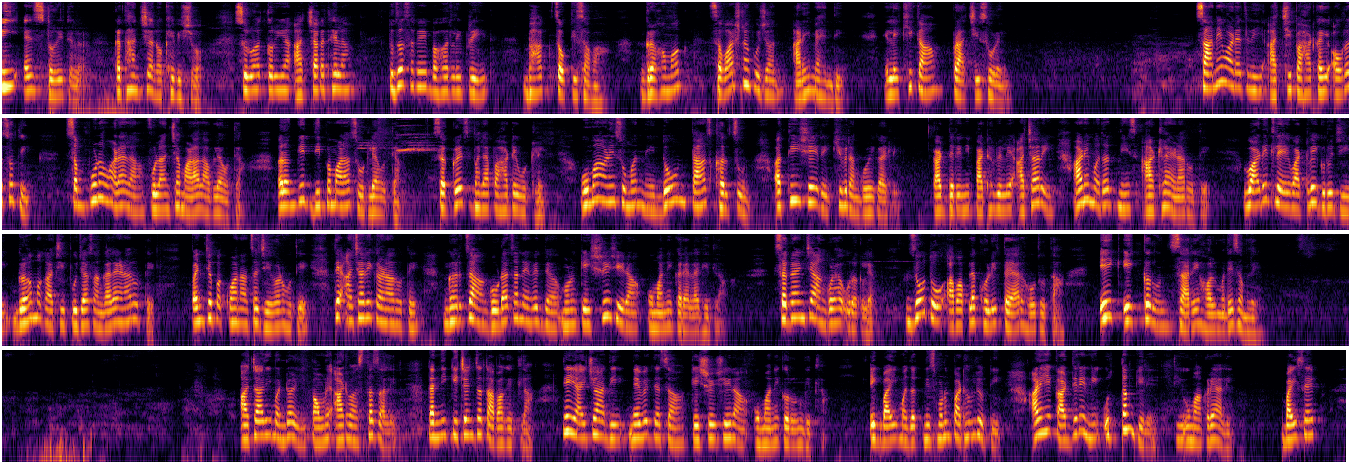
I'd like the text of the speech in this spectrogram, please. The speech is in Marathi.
पी एस स्टोरी टेलर कथांचे अनोखे विश्व. सुरुवात करूया आजच्या कथेला. तुझं सगळे बहरले प्रीत भाग चौतीसावा. ग्रहमग सवाष्णपूजन आणि मेहंदी. लेखिका प्राची सुळे. सानेवाड्यातली आजची पहाट काही औरच होती. संपूर्ण वाड्याला फुलांच्या माळा लावल्या होत्या. रंगीत दीपमाळा सोडल्या होत्या. सगळेच भल्या पहाटे उठले. उमा आणि सुमनने दोन तास खर्चून अतिशय रेखीव रांगोळी काढली. काटदरेंनी पाठवलेले आचारी आणि मदतनीस आठला येणार होते. वाडीतले वाटवे गुरुजी ग्रहमगाची पूजा सांगायला येणार होते. पंचपक्वानाचं जेवण होते. ते आचारी करणार होते. घरचा गोडाचा नैवेद्य म्हणून केशरी शिरा उमाने करायला घेतला. सगळ्यांच्या आंघोळ्या उरकल्या. जो तो आपापल्या खोलीत तयार होत होता. एक एक करून सारे हॉलमध्ये जमले. आचारी मंडळी पावणे आठ वाजताच आले. त्यांनी किचनचा ताबा घेतला. ते यायच्या आधी नैवेद्याचा केशरी शिरा उमाने करून घेतला. एक बाई मदतनीस म्हणून पाठवली होती आणि हे काटदिरेंनी उत्तम केले. ती उमाकडे आली. बाईसाहेब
